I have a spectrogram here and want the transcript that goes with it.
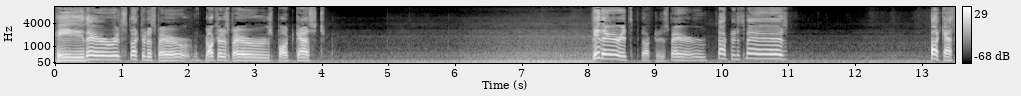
Hey there, it's Dr. Despair, Dr. Despair's podcast. Hey there, it's Dr. Despair, Dr. Despair's podcast.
